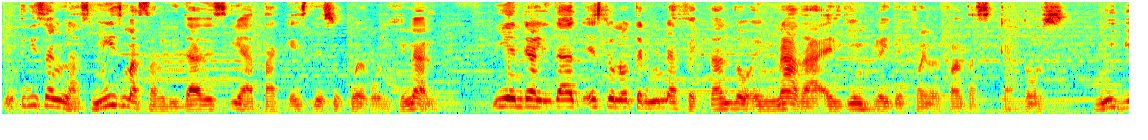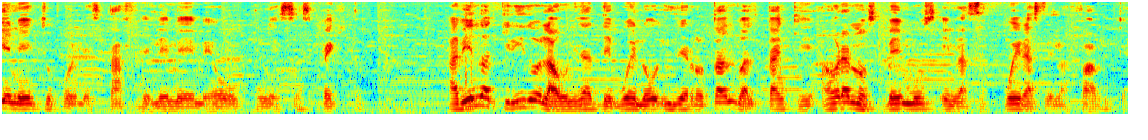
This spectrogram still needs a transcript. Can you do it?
utilizan las mismas habilidades y ataques de su juego original, y en realidad esto no termina afectando en nada el gameplay de Final Fantasy XIV, muy bien hecho por el staff del MMO con ese aspecto. Habiendo adquirido la unidad de vuelo y derrotando al tanque, ahora nos vemos en las afueras de la fábrica,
